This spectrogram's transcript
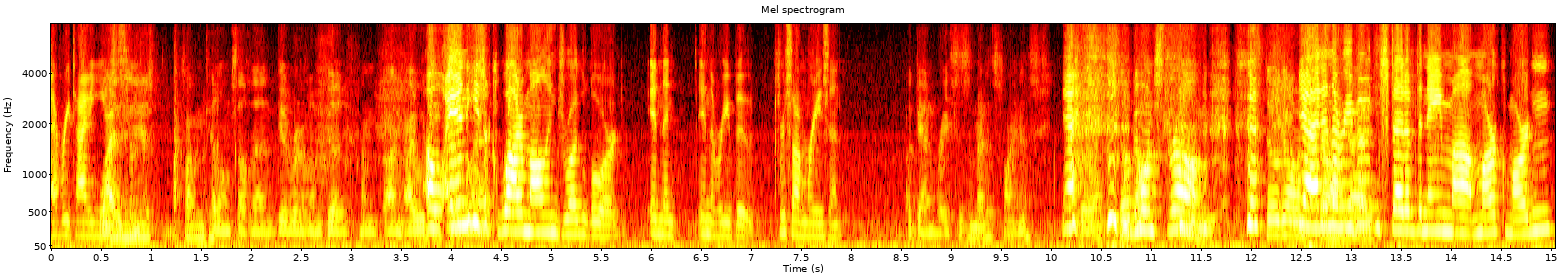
every time he Why uses doesn't he them. just fucking kill himself then? Get rid of him. Good. I'm, I'm, I would Oh, be so and he's a glad. Guatemalan drug lord in the in the reboot for some reason. Again, racism at its finest. Yeah. Still, still going strong. Still going yeah, and in the strong, reboot, guys. instead of the name uh, Mark Mardon,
